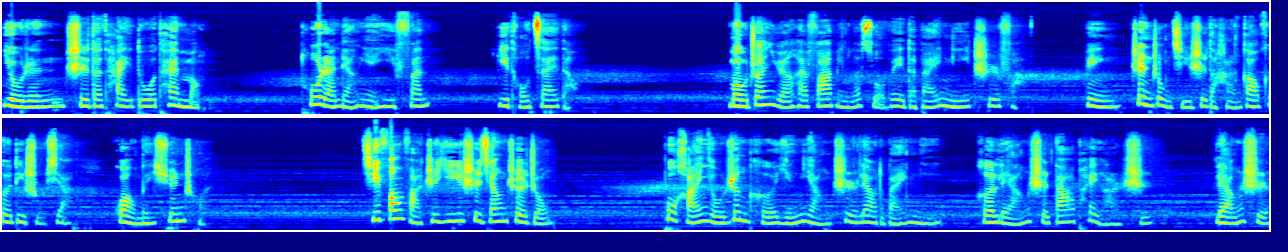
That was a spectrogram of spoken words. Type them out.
有人吃的太多太猛，突然两眼一翻，一头栽倒。某专员还发明了所谓的“白泥吃法”，并郑重其事地函告各地属下，广为宣传。其方法之一是将这种不含有任何营养质料的白泥和粮食搭配而吃，粮食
